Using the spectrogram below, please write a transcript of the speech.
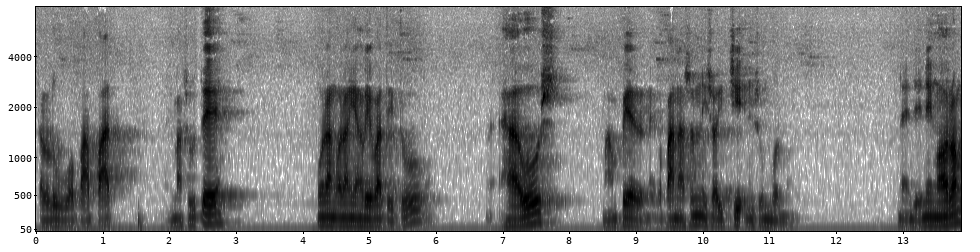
telu papat. Maksudnya orang-orang yang lewat itu haus mampir nek kepanasan iso ijik ning sumur. Nek ini ngorong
